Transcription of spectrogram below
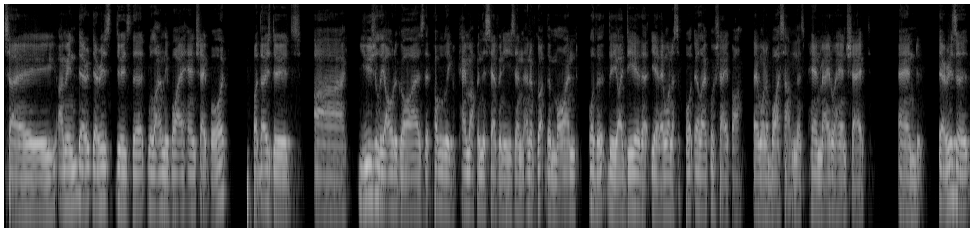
So, I mean, there there is dudes that will only buy a hand-shaped board, but those dudes are usually older guys that probably came up in the 70s and, and have got the mind or the, the idea that, yeah, they want to support their local shaper. They want to buy something that's handmade or hand-shaped. And there is a,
